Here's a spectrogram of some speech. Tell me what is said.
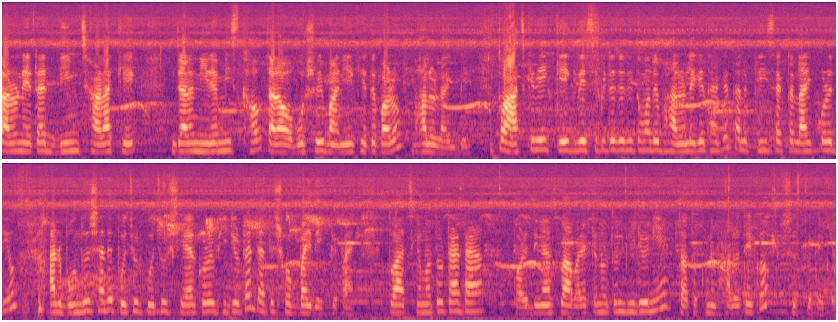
কারণ এটা ডিম ছাড়া কেক। যারা নিরামিষ খাও, তারা অবশ্যই বানিয়ে খেতে পারো, ভালো লাগবে। তো আজকের এই কেক রেসিপিটা যদি তোমাদের ভালো লেগে থাকে, তাহলে প্লিজ একটা লাইক করে দিও। আর বন্ধুদের সাথে প্রচুর প্রচুর শেয়ার করো ভিডিওটা, যাতে সবাই দেখতে পায়। তো আজকের মতো টাটা। পরের দিন আসব আবার একটা নতুন ভিডিও নিয়ে। ততক্ষণে ভালো থেকো, সুস্থ থেকো।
